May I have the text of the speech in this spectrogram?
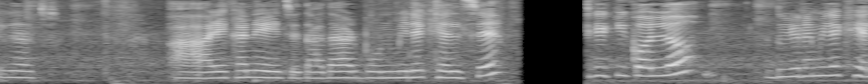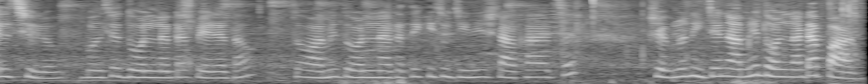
ঠিক আছে। আর এখানে এই যে দাদা আর বোন মিলে খেলছে। আজকে কি করল? দুজনে মিলে খেলছিল। বলছে দোলনাটা পেরে দাও। তো আমি দোলনাটাতে কিছু জিনিস রাখা আছে। সেগুলো নিচে নামিয়ে দোলনাটা পারব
